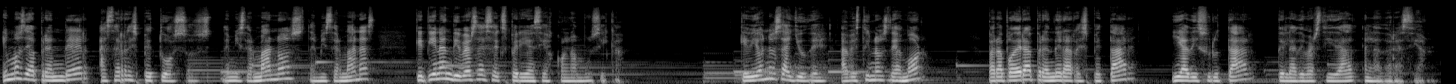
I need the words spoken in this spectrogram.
hemos de aprender a ser respetuosos de mis hermanos, de mis hermanas, que tienen diversas experiencias con la música. Que Dios nos ayude a vestirnos de amor para poder aprender a respetar y a disfrutar de la diversidad en la adoración.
